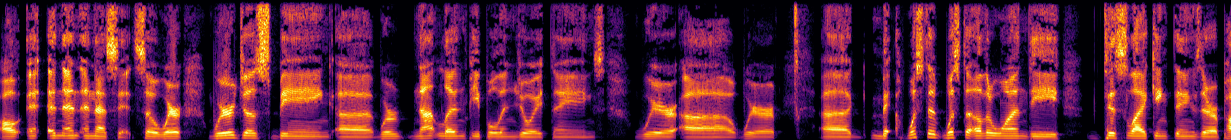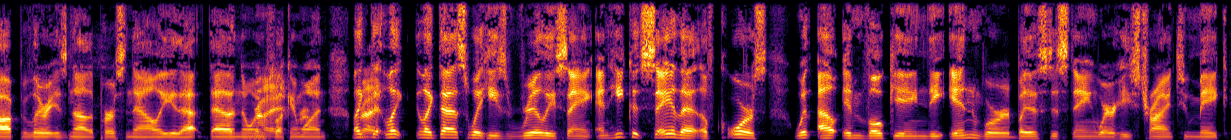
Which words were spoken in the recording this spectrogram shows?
all. And and and that's it. So we're we're just being uh we're not letting people enjoy things. We're uh we're uh what's the what's the other one? The disliking things that are popular is not a personality. That that annoying Right, fucking right, one. Like right. that like like that's what he's really saying. And he could say that of course without invoking the n word but it's this thing where he's trying to make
